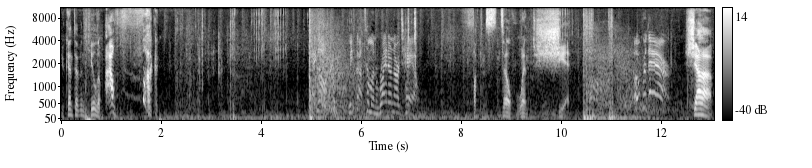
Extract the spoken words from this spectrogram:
You can't even kill them. Ow, fuck! Hang on. We've got someone right on our tail. Fucking stealth went to shit. Over there! Shut up!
